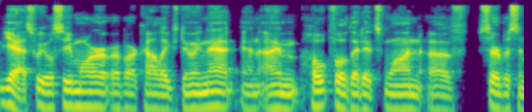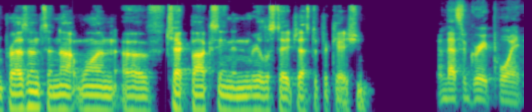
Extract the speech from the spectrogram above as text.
Yes, we will see more of our colleagues doing that. And I'm hopeful that it's one of service and presence and not one of checkboxing and real estate justification. And that's a great point.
